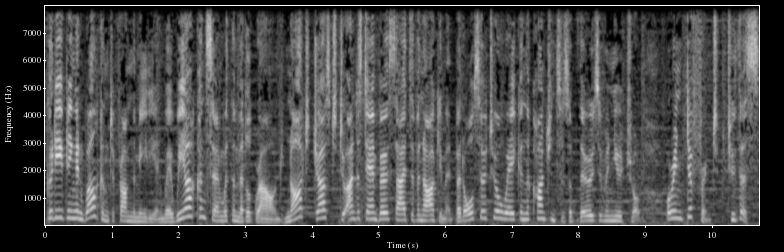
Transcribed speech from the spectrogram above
Good evening and welcome to From the Median, where we are concerned with the middle ground, not just to understand both sides of an argument, but also to awaken the consciences of those who are neutral or indifferent to this,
